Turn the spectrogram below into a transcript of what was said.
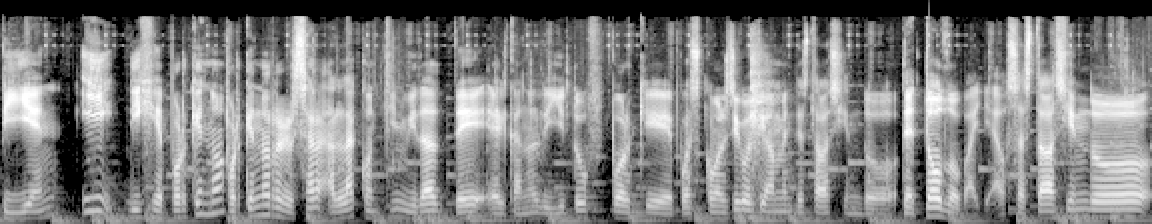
bien y dije, ¿por qué no? ¿Por qué no regresar a la continuidad del canal de YouTube? Porque, pues, como les digo, últimamente estaba haciendo de todo, vaya. O sea, estaba haciendo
